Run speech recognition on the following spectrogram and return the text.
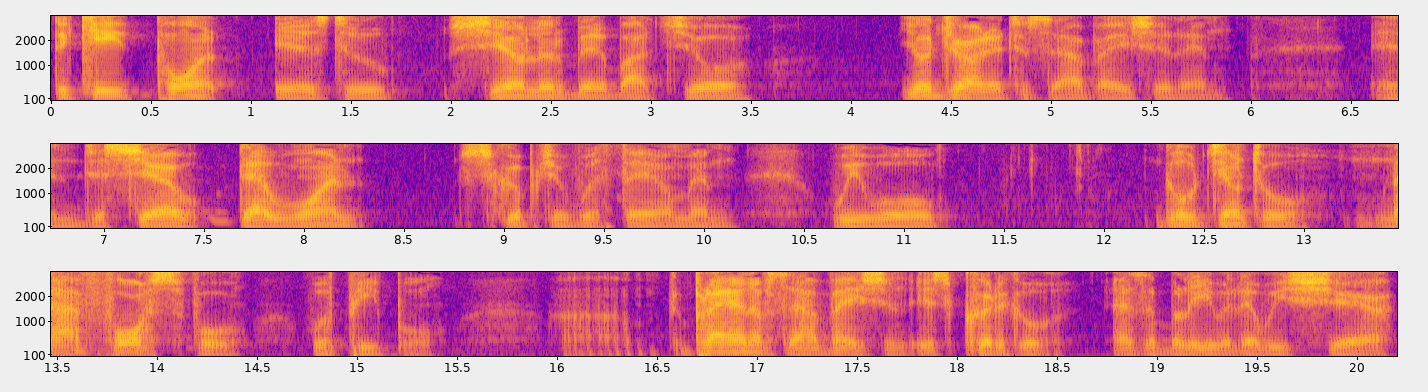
The key point is to share a little bit about your your journey to salvation and and just share that one scripture with them and we will go gentle, not forceful with people. Um, the plan of salvation is critical as a believer that we share.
